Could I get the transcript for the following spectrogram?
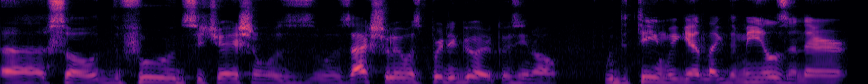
Uh, so the food situation was was actually was pretty good because you know with the team we get like the meals and they're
